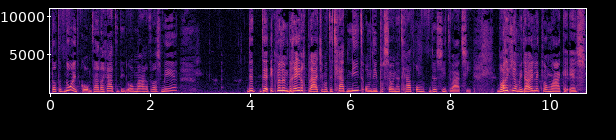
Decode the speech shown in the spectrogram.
dat het nooit komt. Daar gaat het niet om. Maar het was meer dit, ik wil een breder plaatje, want dit gaat niet om die persoon. Het gaat om de situatie. Wat ik hiermee duidelijk wil maken is.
